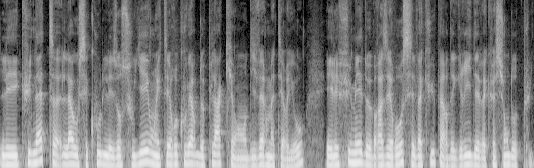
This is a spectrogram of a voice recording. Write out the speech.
Les cunettes, là où s'écoulent les eaux souillées, ont été recouvertes de plaques en divers matériaux, et les fumées de Brasero s'évacuent par des grilles d'évacuation d'eau de pluie.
